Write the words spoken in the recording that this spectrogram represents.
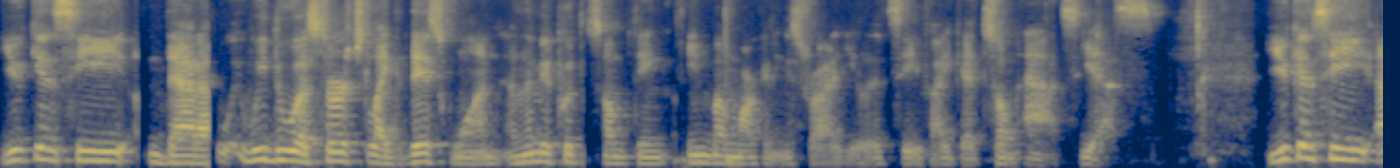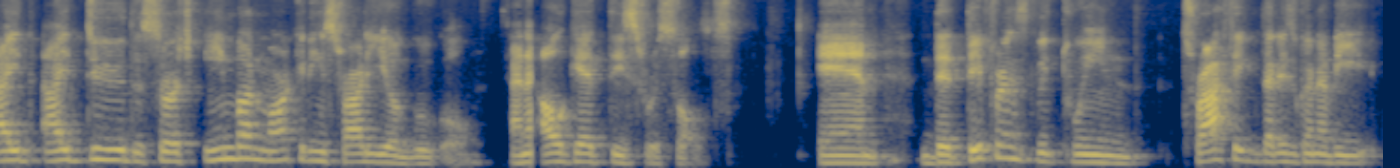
you can see that uh, we do a search like this one. And let me put something inbound marketing strategy. Let's see if I get some ads. Yes you can see I, I do the search inbound marketing strategy on Google and I'll get these results. And the difference between traffic that is going to be,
